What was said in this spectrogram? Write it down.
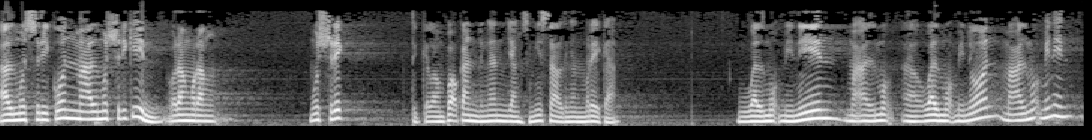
Al musyrikun ma'al musyrikin. Orang-orang musyrik dikelompokkan dengan yang semisal dengan mereka. Wal mu'minin ma'al mu, uh, wal mu'minun ma'al mu'minin.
